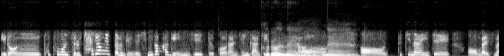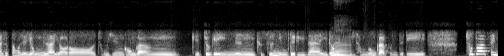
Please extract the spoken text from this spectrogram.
이런 퍼포먼스를 촬영했다면 굉장히 심각하게 인지했을 거라는 생각이 들어요. 네. 어, 특히나 이제 어, 말씀하셨던 것처럼 영유아 여러 정신 건강 쪽에 있는 교수님들이나 이런 네. 전문가분들이 초등학생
